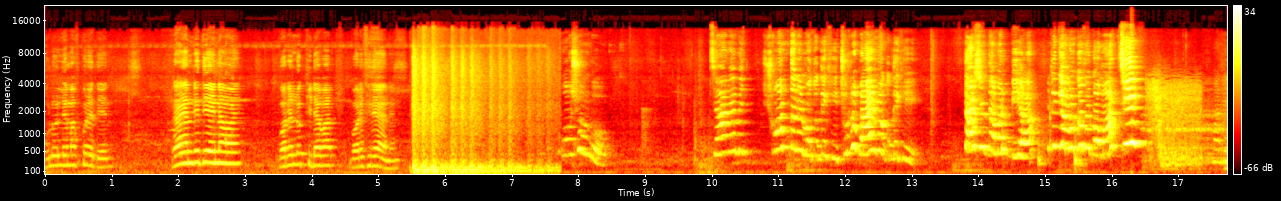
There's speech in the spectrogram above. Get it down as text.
বুলুলে মাফ করে দেন রায়ান রে দিয়ে না হয় ঘরের লোক খিডাবার ঘরে ফিরে আনেন। অসম্ভব। যার আমি সন্তানের মতো দেখি ছোট ভাইয়ের মতো দেখি তার সাথে আমার বিয়া এটা কেমন কথা কমাচ্ছি মানে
